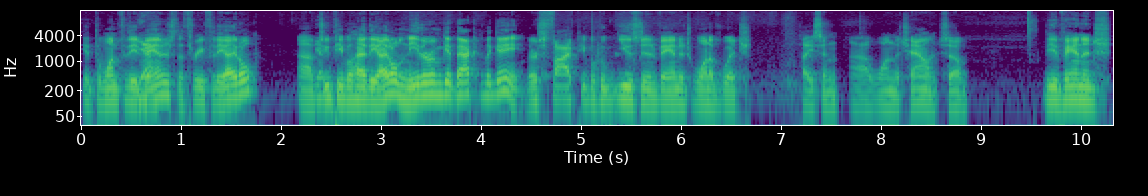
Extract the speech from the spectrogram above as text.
Get the one for the Yeah. advantage, the three for the idol. Uh, Yep. Two people had the idol. Neither of them get back into the game. There's five people who used an advantage, one of which Tyson uh, won the challenge. So the advantage.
